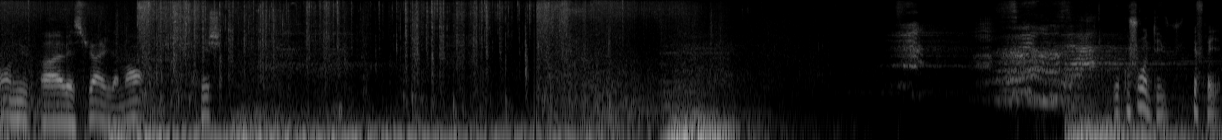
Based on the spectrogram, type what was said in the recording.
Oh, nul. Ah, bien sûr, évidemment. Fiche. Le cochon était effrayé.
